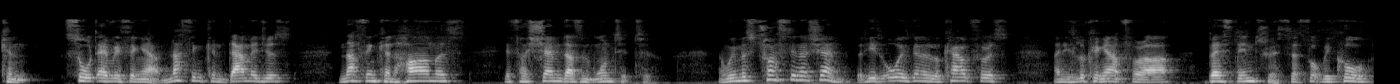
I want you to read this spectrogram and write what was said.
can sort everything out. Nothing can damage us. Nothing can harm us if Hashem doesn't want it to. And we must trust in Hashem that He's always going to look out for us and He's looking out for our best interests. That's what we call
